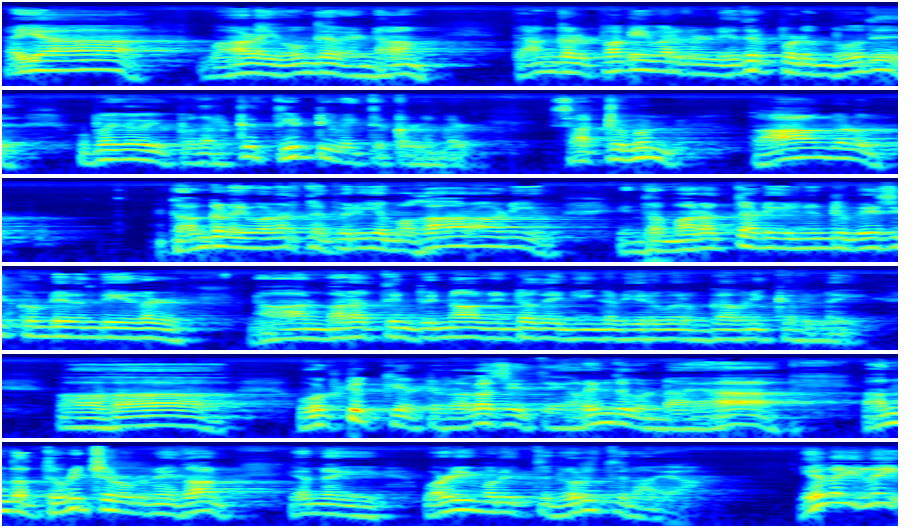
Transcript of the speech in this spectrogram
ஐயா வாளை ஓங்க வேண்டாம். தங்கள் பகைவர்கள் எதிர்ப்படும் போது உபயோகிப்பதற்கு தீட்டி வைத்துக் கொள்ளுங்கள். சற்று முன் தாங்களும் தங்களை வளர்த்த பெரிய மகாராணியும் இந்த மரத்தடியில் நின்று பேசிக்கொண்டிருந்தீர்கள். நான் மரத்தின் பின்னால் நின்றதை நீங்கள் இருவரும் கவனிக்கவில்லை. ஆஹா ஒட்டு கேட்டு ரகசியத்தை அறிந்து கொண்டாயா? அந்த துணிச்சலுடனே தான் என்னை வழிமறித்து நிறுத்தினாயா? இல்லை இல்லை.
